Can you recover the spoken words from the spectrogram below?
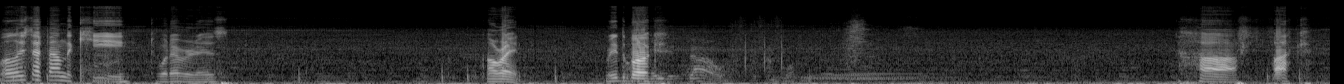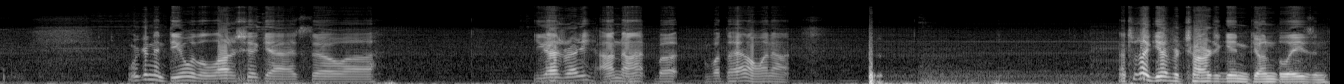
Well, at least I found the key to whatever it is. Alright. Read the book. Ah, fuck. We're gonna deal with a lot of shit, guys, so, uh... You guys ready? I'm not, but what the hell, why not? That's what I get for charging in gun blazing.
